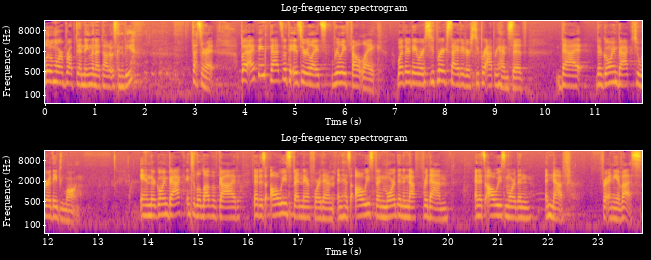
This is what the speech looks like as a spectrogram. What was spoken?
little more abrupt ending than I thought it was going to be. that's all right. But I think that's what the Israelites really felt like, whether they were super excited or super apprehensive, that they're going back to where they belong. And they're going back into the love of God that has always been there for them and has always been more than enough for them, and it's always more than enough for any of us.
